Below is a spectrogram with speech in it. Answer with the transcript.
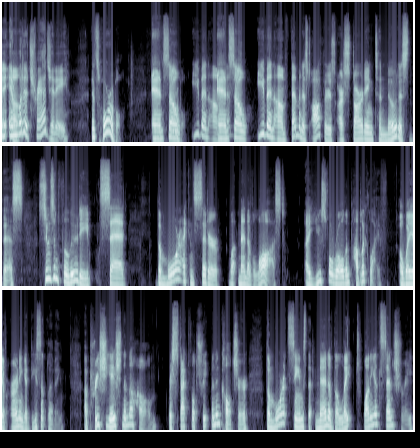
And, uh, what a tragedy. It's horrible. And it's so horrible. even um, and so even um, feminist authors are starting to notice this. Susan Faludi said, The more I consider what men have lost a useful role in public life, a way of earning a decent living, appreciation in the home, respectful treatment in culture, the more it seems that men of the late 20th century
